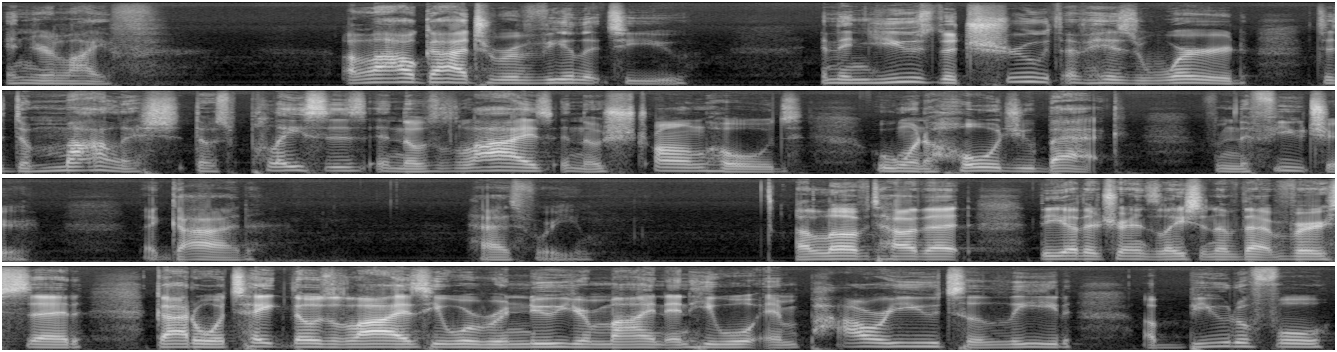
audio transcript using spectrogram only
in your life. Allow God to reveal it to you. And then use the truth of His word to demolish those places and those lies and those strongholds who want to hold you back from the future that God has for you. I loved how that the other translation of that verse said, God will take those lies, He will renew your mind, and He will empower you to lead a beautiful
